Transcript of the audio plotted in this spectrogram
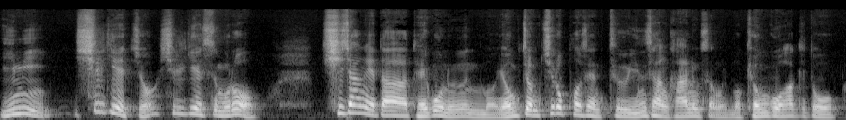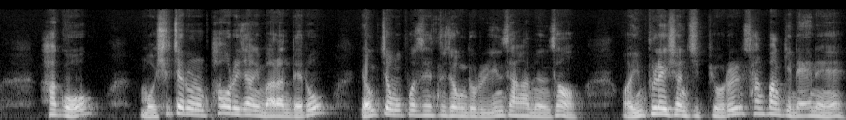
이미 실기했죠. 실기했으므로 시장에다 대고는 뭐 0.75% 인상 가능성을 뭐 경고하기도 하고 뭐 실제로는 파월 의장이 말한 대로 0.5% 정도를 인상하면서 어, 인플레이션 지표를 상반기 내내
